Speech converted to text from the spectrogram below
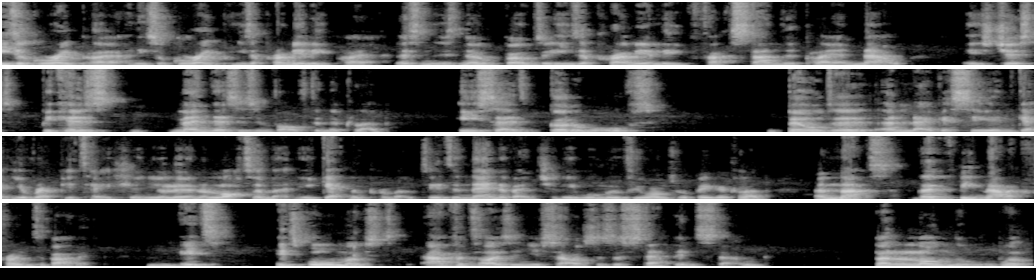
he's a great player, and he's a great he's a Premier League player. There's there's no bones that he's a Premier League fat standard player now. It's just because Mendes is involved in the club. He said, "Go to Wolves, build a, a legacy, and get your reputation. You'll earn a lot of money, get them promoted, and then eventually we'll move you on to a bigger club." And that's they've been that upfront about it. Mm. It's it's almost advertising yourselves as a stepping stone, but along the well,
